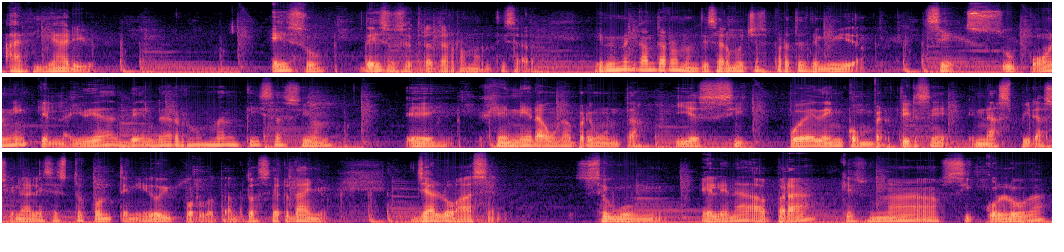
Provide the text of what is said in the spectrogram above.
a diario. Eso, de eso se trata romantizar. Y a mí me encanta romantizar muchas partes de mi vida. Se supone que la idea de la romantización eh, genera una pregunta y es si pueden convertirse en aspiracionales estos contenidos y por lo tanto hacer daño. Ya lo hacen. Según Elena Dapra, que es una psicóloga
